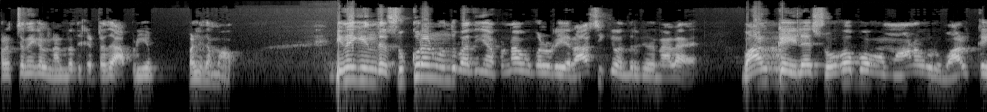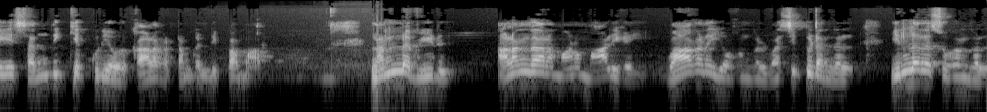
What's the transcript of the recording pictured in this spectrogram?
பிரச்சனைகள் நல்லது கெட்டது அப்படியே பலிதமாகும். இன்னைக்கு இந்த சுக்கரன் வந்து பார்த்தீங்க அப்படின்னா உங்களுடைய ராசிக்கு வந்திருக்கிறதுனால வாழ்க்கையில சுகபோகமான ஒரு வாழ்க்கையை சந்திக்கக்கூடிய ஒரு காலகட்டம் கண்டிப்பா மாறும். நல்ல வீடு அலங்காரமான மாளிகை வாகன யோகங்கள் வசிப்பிடங்கள் இல்லற சுகங்கள்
